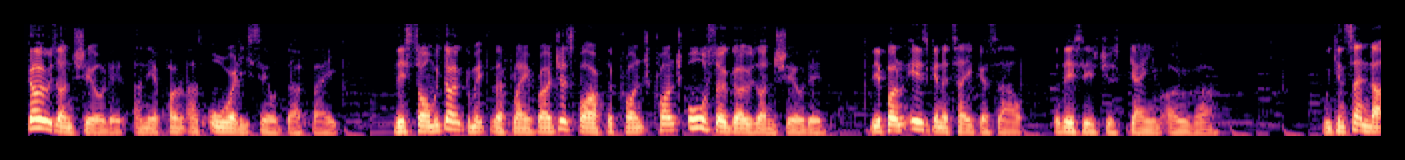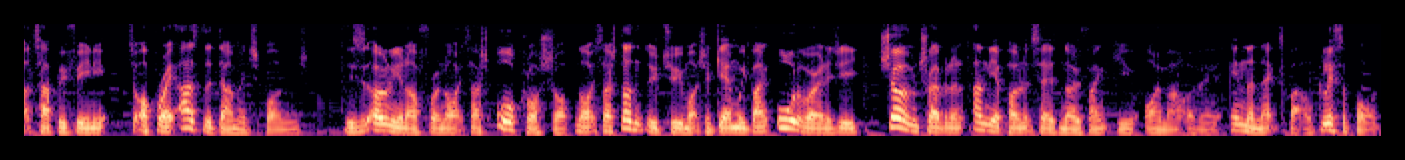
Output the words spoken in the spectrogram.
goes unshielded and the opponent has already sealed their fate. This time we don't commit to the flamethrower, just fire off the crunch. Crunch also goes unshielded. The opponent is going to take us out, but this is just game over. We can send out Tapu Fini to operate as the damage sponge. This is only enough for a Night Slash or Cross Chop. Night Slash doesn't do too much. Again, we bank all of our energy, show him Trevenant, and the opponent says, no thank you, I'm out of here. In the next battle, Golisopod.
